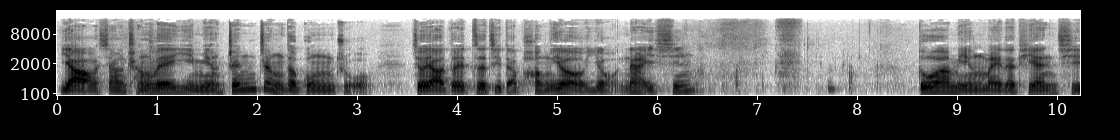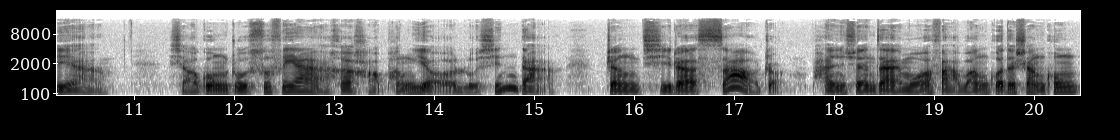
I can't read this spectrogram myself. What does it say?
要想成为一名真正的公主。就要对自己的朋友有耐心。多明媚的天气呀！小公主苏菲亚和好朋友露辛达正骑着扫帚盘旋在魔法王国的上空，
